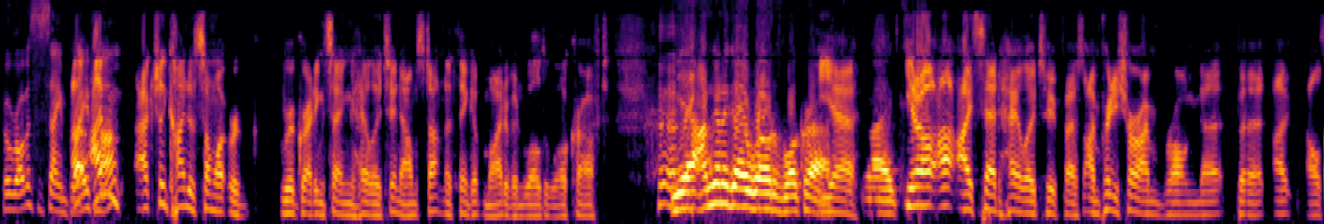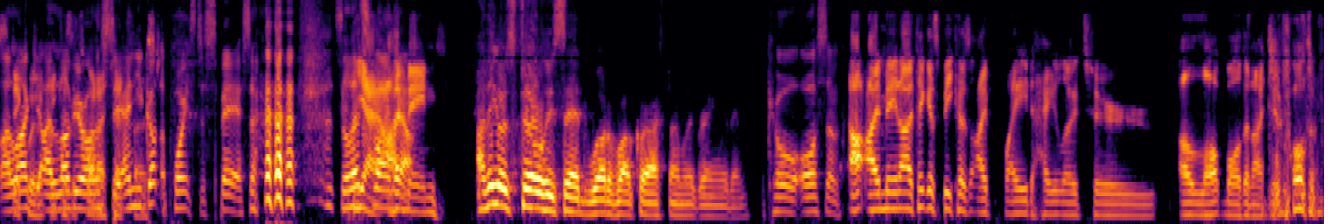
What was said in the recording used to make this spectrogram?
Phil Robinson's saying I, Braveheart. I'm actually kind of somewhat reg- regretting saying Halo 2 now. I'm starting to think it might have been World of Warcraft. yeah, I'm gonna go World of Warcraft. Yeah. Like. You know, I, I said Halo 2 first. I'm pretty sure I'm wrong, but I, I'll stick I like with you. it I love your honesty, said and you got the points to spare. So, so let's yeah, find I out. mean, I think it was Phil who said World of Warcraft, and I'm agreeing with him. cool, awesome. I, I mean, I think it's because I played Halo 2 a lot more than I did World of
